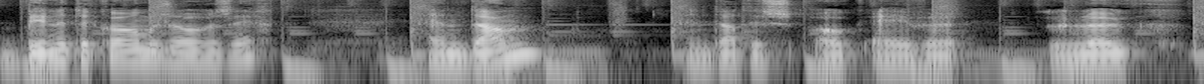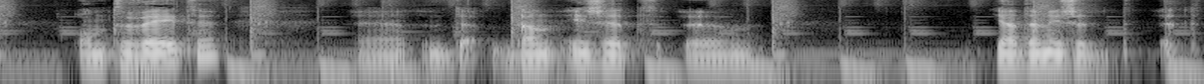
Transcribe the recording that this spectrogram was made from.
binnen te komen zo gezegd en dan, en dat is ook even leuk om te weten, uh, dan is het, um, ja dan is het, het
